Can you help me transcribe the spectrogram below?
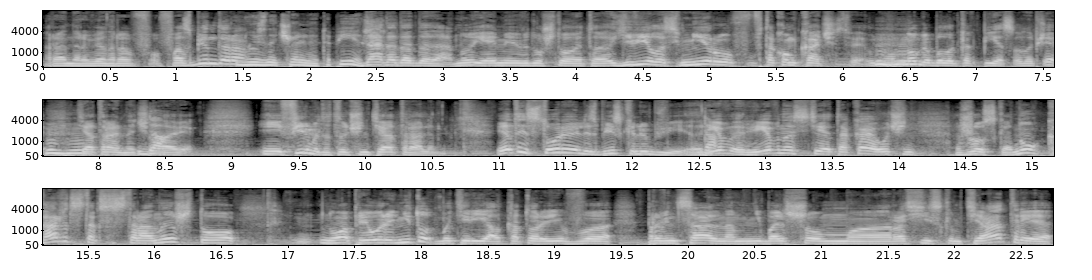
Райнера Венера Ф- Фассбиндера. Ну, изначально это пьеса. Да, да, да, да, да. Ну, я имею в виду, что это явилось миру в, в таком качестве. У него много было как пьеса. Он вообще театральный Да. человек. И фильм этот очень театрален. Это история лесбийской любви. Да. Рев- ревности такая очень жесткая. Ну, кажется так со стороны, что, ну, априори не тот материал, который в провинциальном небольшом э, российском театре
